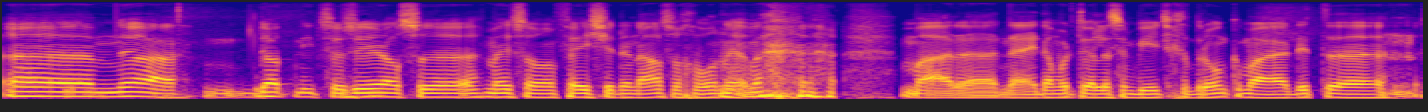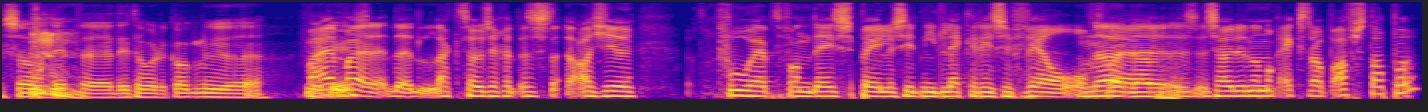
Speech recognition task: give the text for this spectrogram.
Ehm, ja, dat niet zozeer als eh, meestal een feestje daarnaast we gewonnen Ja. hebben. maar eh, nee, dan wordt wel eens een biertje gedronken. Maar dit, eh, zo, dit, dit hoorde ik ook nu. Maar, maar eh, laat ik het zo zeggen, als je het gevoel hebt van deze speler zit niet lekker in zijn vel. Of eh, zou je er dan nog extra op afstappen?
